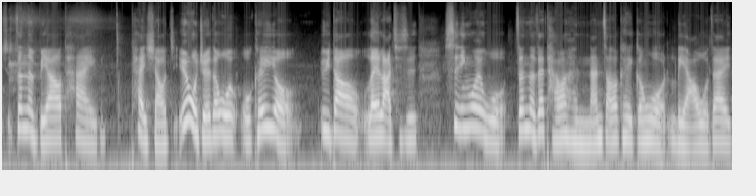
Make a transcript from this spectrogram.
就真的不要太太消极。因为我觉得我我可以有遇到 Lela，，其实是因为我真的在台湾很难找到可以跟我聊我在。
